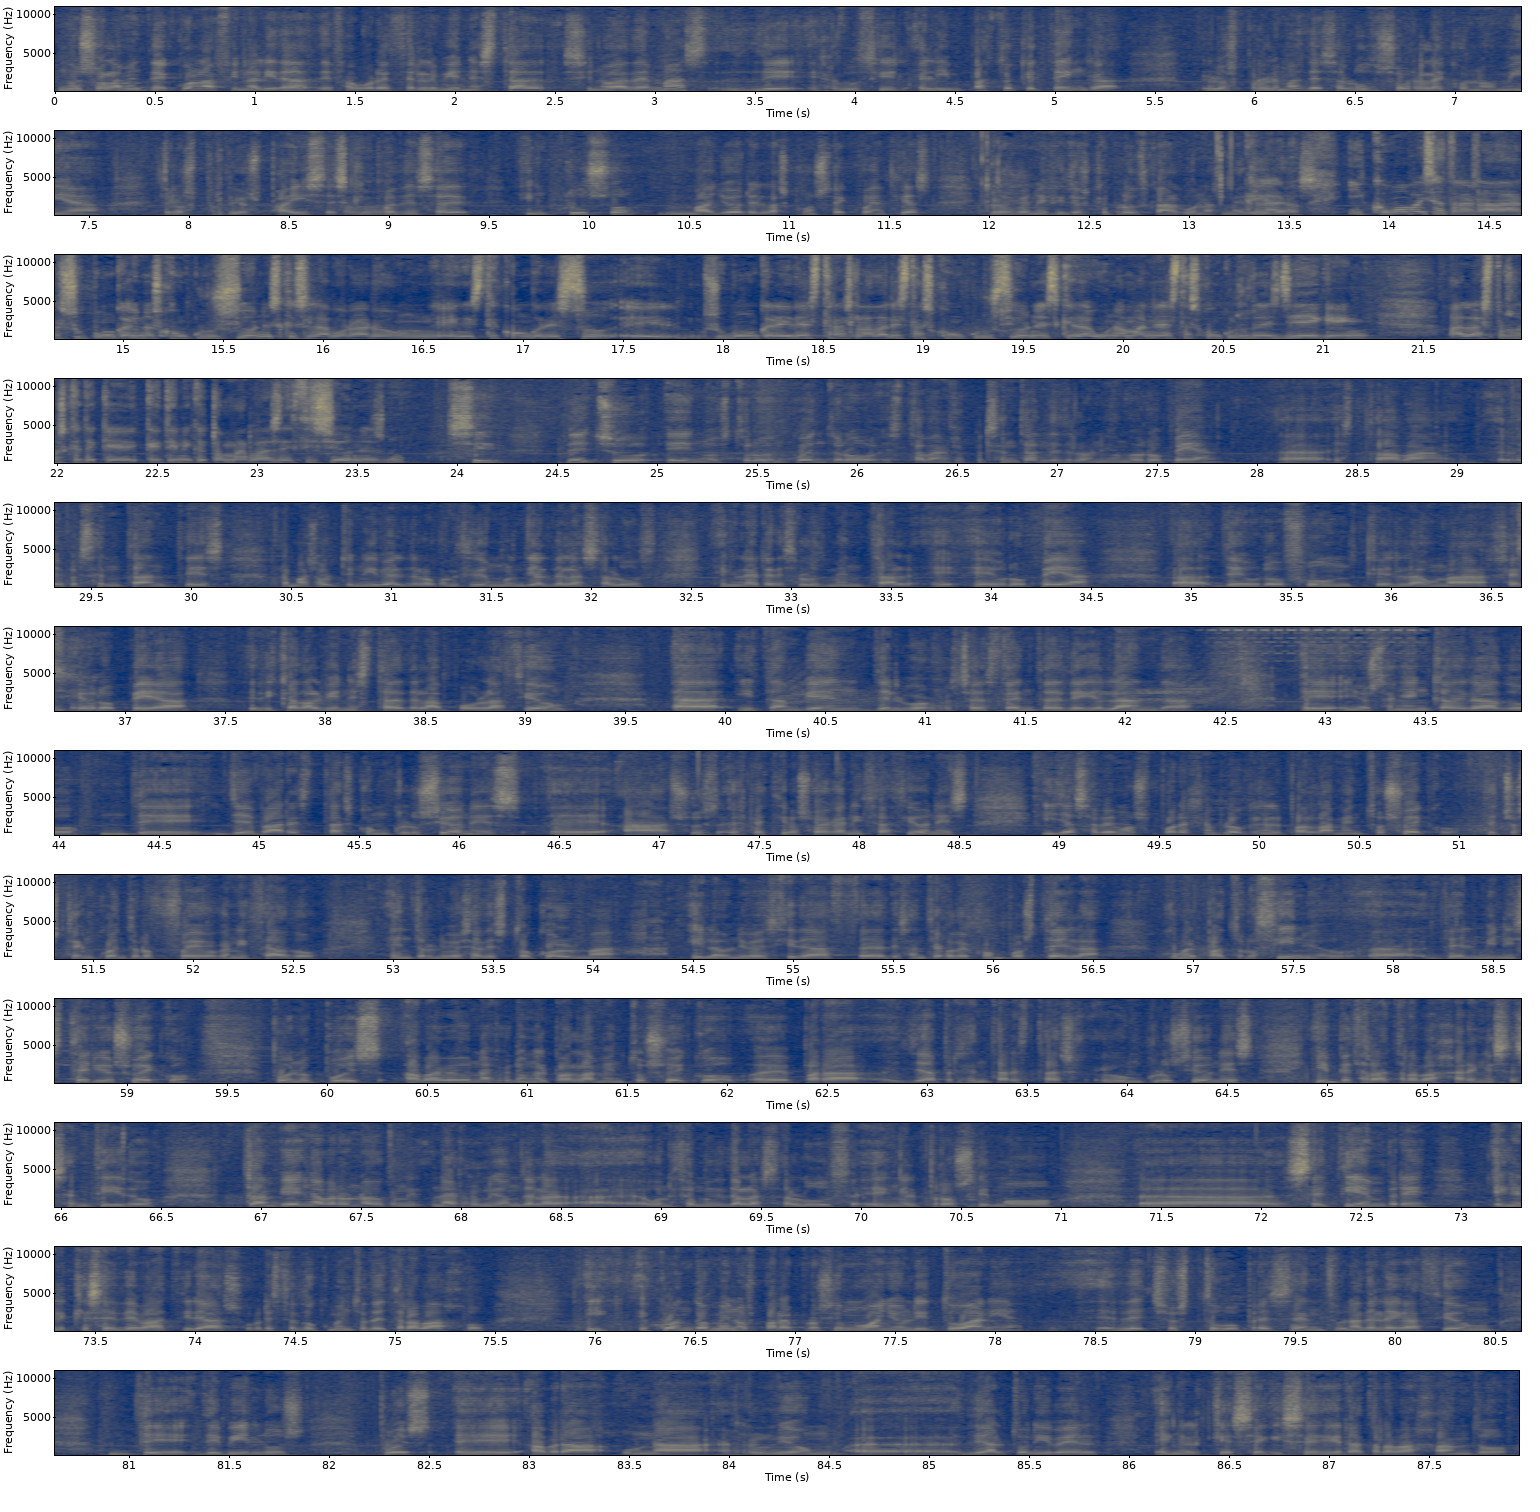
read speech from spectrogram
no solamente con la finalidad de favorecer el bienestar, sino además de reducir el impacto que tenga los problemas de salud sobre la economía de los propios países, que uh -huh. pueden ser incluso mayores las consecuencias que los beneficios que produzcan algunas medidas. Claro. ¿Y cómo vais a trasladar? Supongo que hay unas conclusiones que se elaboraron en este Congreso. Eh, supongo que la idea es trasladar estas conclusiones, que de alguna manera estas conclusiones lleguen a las personas que, te, que, que tienen que tomar las decisiones, ¿no? Sí, de hecho, en nuestro encuentro estaban representantes de la Unión Europea, uh, estaban representantes al más alto nivel de la Organización Mundial de la Salud en el área de salud mental eh, europea, de Eurofund, que es la, una agencia sí. europea dedicada al bienestar de la población, y también del World Research Center de Irlanda. Eh, ellos se han encargado de llevar estas conclusiones eh, a sus respectivas organizaciones y ya sabemos, por ejemplo, que en el Parlamento sueco, de hecho este encuentro fue organizado entre la Universidad de Estocolmo y la Universidad de Santiago de Compostela con el patrocinio del Ministerio sueco, bueno, pues va a haber una reunión en el Parlamento sueco eh, para ya presentar estas conclusiones y empezar a trabajar en ese sentido. También habrá una, una reunión de la Organización Mundial de la Salud en el próximo uh, en el que se debatirá sobre este documento de trabajo y cuando menos para el próximo año en Lituania, eh, de hecho estuvo presente una delegación de, de Vilnius, pues eh, habrá una reunión eh, de alto nivel en el que se seguirá trabajando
